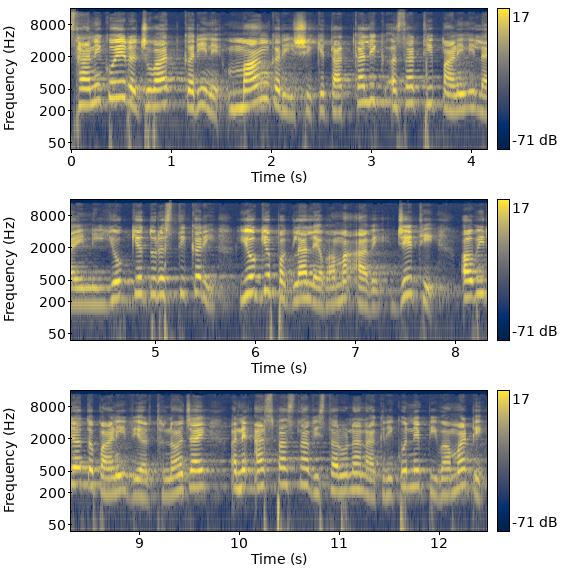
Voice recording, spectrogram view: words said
સ્થાનિકોએ રજૂઆત કરીને માંગ કરી છે કે તાત્કાલિક અસરથી પાણીની લાઇનની યોગ્ય દુરસ્તી કરી યોગ્ય પગલાં લેવામાં આવે, જેથી અવિરત પાણી વ્યર્થ ન જાય અને આસપાસના વિસ્તારોના નાગરિકોને પીવા માટે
